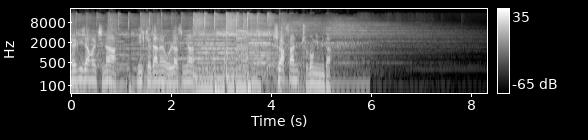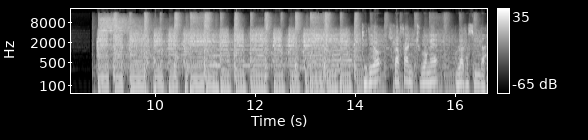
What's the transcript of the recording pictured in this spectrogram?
헬기장을 지나 이 계단을 올랐으면 수락산 주봉입니다. 드디어 수락산 주봉에 올라섰습니다.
